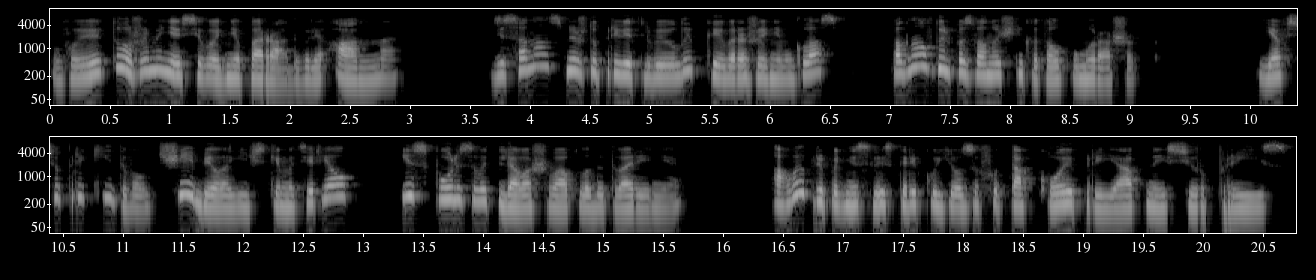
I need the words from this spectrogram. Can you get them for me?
Вы тоже меня сегодня порадовали, Анна. Диссонанс между приветливой улыбкой и выражением глаз погнал вдоль позвоночника толпу мурашек. Я все прикидывал, чей биологический материал использовать для вашего оплодотворения. А вы преподнесли старику Йозефу такой приятный сюрприз.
